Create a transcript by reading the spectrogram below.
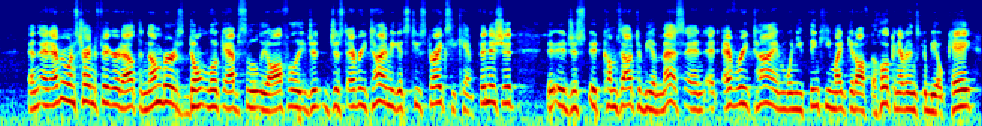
And and everyone's trying to figure it out. The numbers don't look absolutely awful. Just, just every time he gets two strikes, he can't finish it. it. It just it comes out to be a mess. And at every time when you think he might get off the hook and everything's gonna be okay,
